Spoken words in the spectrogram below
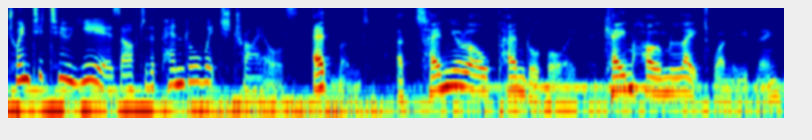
22 years after the Pendle witch trials, Edmund, a 10 year old Pendle boy, came home late one evening.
